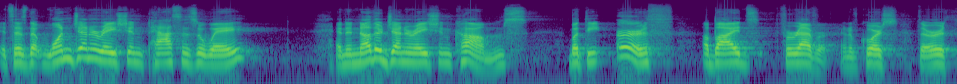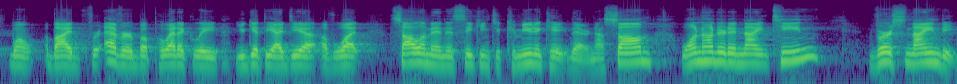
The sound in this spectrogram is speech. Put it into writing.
It says that one generation passes away, and another generation comes, but the earth abides forever. And of course, the earth won't abide forever, but poetically, you get the idea of what Solomon is seeking to communicate there. Now, Psalm 119, verse 90.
